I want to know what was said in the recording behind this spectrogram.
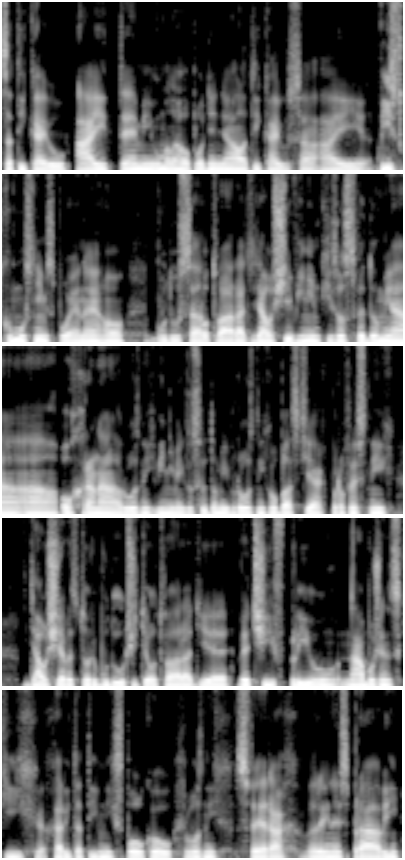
sa týkajú aj témy umelého oplodnenia, ale týkajú sa aj výskumu s ním spojeného. Budú sa otvárať vytvárať ďalšie výnimky zo svedomia a ochrana rôznych výnimiek zo svedomí v rôznych oblastiach profesných Ďalšia vec, ktorú budú určite otvárať, je väčší vplyv náboženských charitatívnych spolkov v rôznych sférach verejnej správy,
